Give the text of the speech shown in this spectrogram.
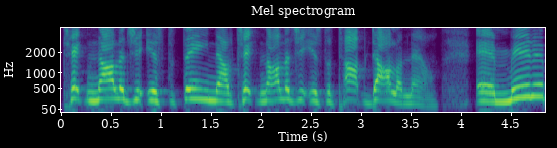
Technology is the thing now. Technology is the top dollar now. And many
